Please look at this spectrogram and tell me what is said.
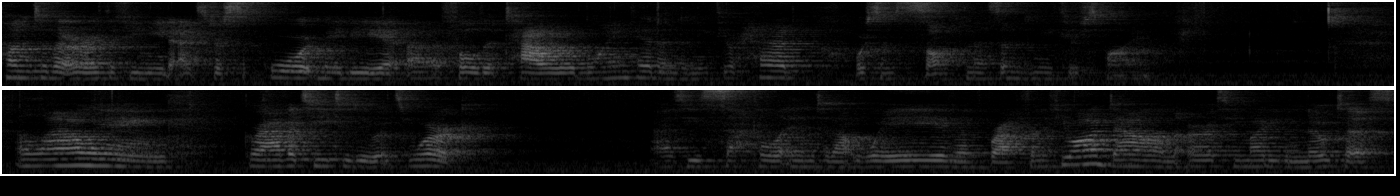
come to the earth, if you need extra support, maybe a folded towel or blanket underneath your head or some softness underneath your spine. Allowing gravity to do its work as you settle into that wave of breath. And if you are down on the earth, you might even notice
